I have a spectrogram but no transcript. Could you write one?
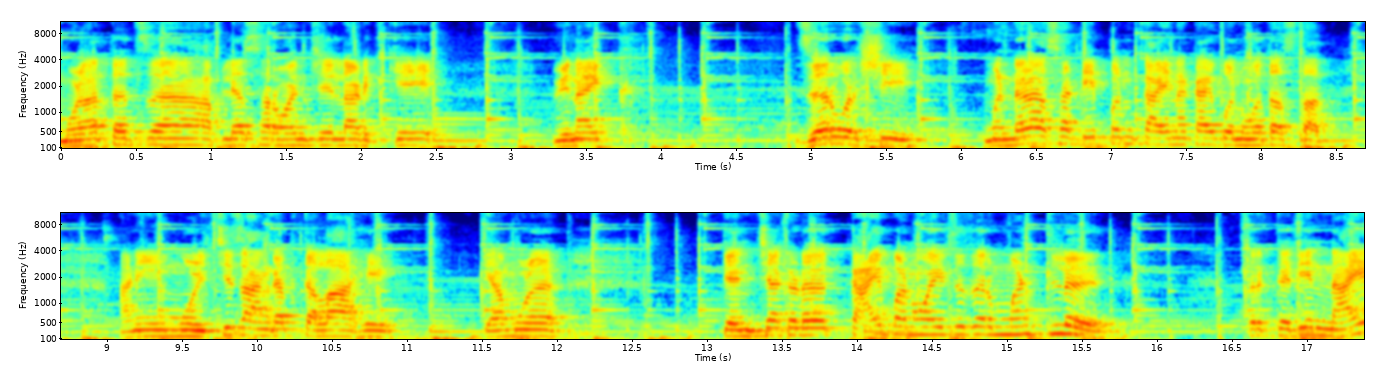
मुळातच आपल्या सर्वांचे लाडके विनायक दरवर्षी मंडळासाठी पण काय ना काय बनवत असतात. आणि मूळचीच अंगात कला आहे. त्यामुळं त्यांच्याकडं काय बनवायचं जर म्हटलं तर कधी नाही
